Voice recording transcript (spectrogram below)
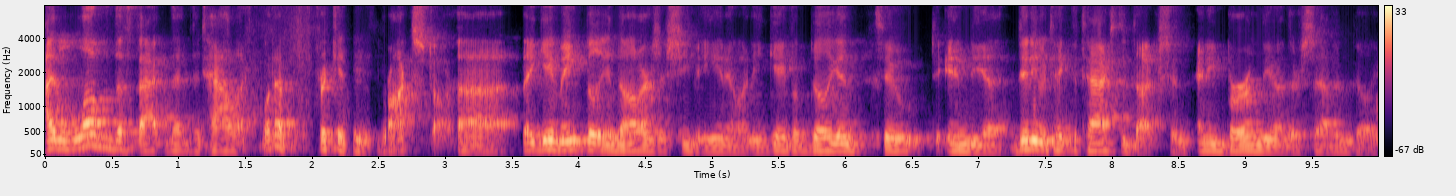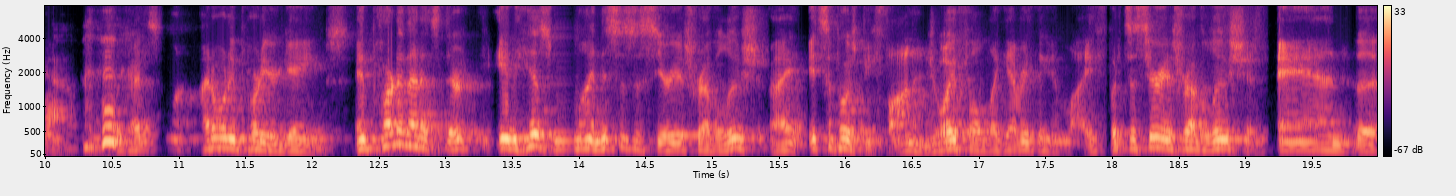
I love the fact that Vitalik, what a freaking rock star. Uh, they gave $8 billion to Shiba Inu and he gave a billion to, to India, didn't even take the tax deduction and he burned the other 7 billion. Wow. like, I just want, I don't want to be part of your games. And part of that is there in his mind, this is a serious revolution, right? It's supposed to be fun and joyful like everything in life, but it's a serious revolution. And the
